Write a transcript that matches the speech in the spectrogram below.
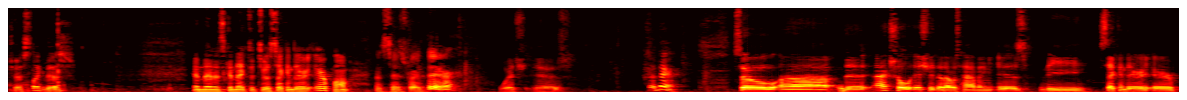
just like this. And then it's connected to a secondary air pump that sits right there, which is right there. So uh, the actual issue that I was having is the secondary air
